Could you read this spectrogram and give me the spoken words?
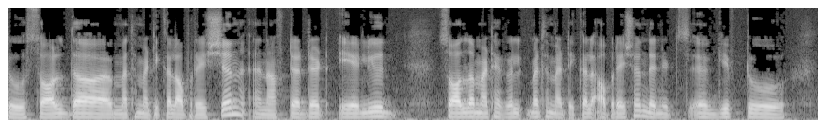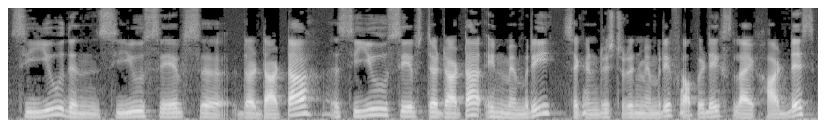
to solve the mathematical operation. And after that ALU solve the mathematical mathematical operation then it's uh, give to cu then cu saves uh, the data. Uh, cu saves the data in memory secondary storage memory floppy disks like hard disk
